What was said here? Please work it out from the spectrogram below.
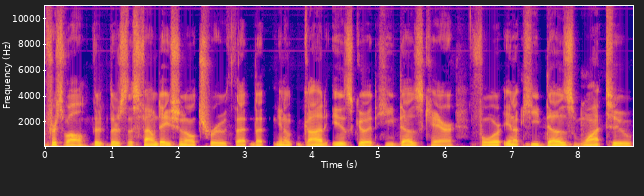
first of all, there, there's this foundational truth that that you know God is good. He does care for you know He does want to.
